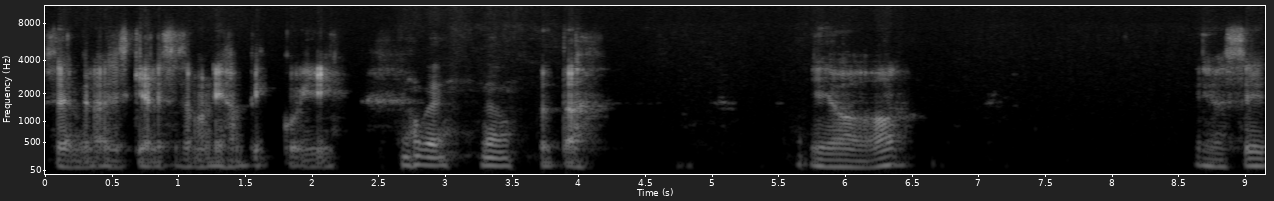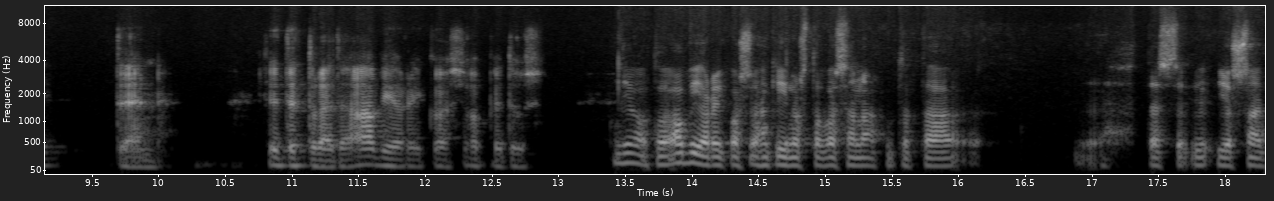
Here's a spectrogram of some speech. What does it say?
seemiläisissä kielissä semmoinen ihan pikku i. Okei, okay, joo. Tota, joo. Ja sitten, sitten tulee tämä aviorikosopetus. Joo, tuo aviorikos on ihan kiinnostava sana, kun tota, tässä jossain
